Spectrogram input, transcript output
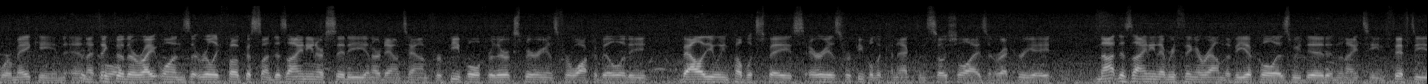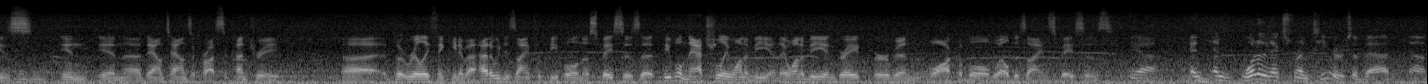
we're making, and I think cool. they're the right ones that really focus on designing our city and our downtown for people, for their experience, for walkability, valuing public space, areas for people to connect and socialize and recreate. Not designing everything around the vehicle as we did in the 1950s mm-hmm. in in uh, downtowns across the country uh, but really thinking about how do we design for people in those spaces that people naturally want to be in. They want to be in great urban, walkable, well-designed spaces. Yeah, and, and one of the next frontiers of that, um,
